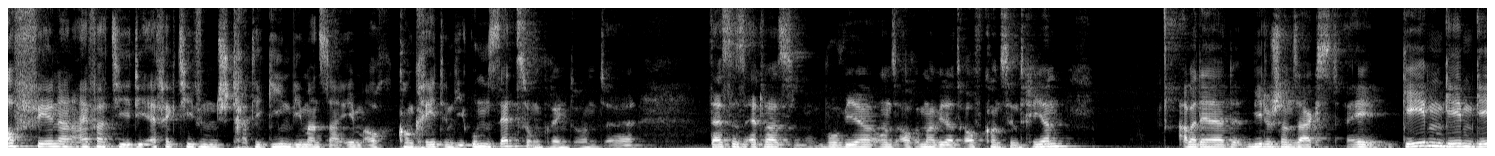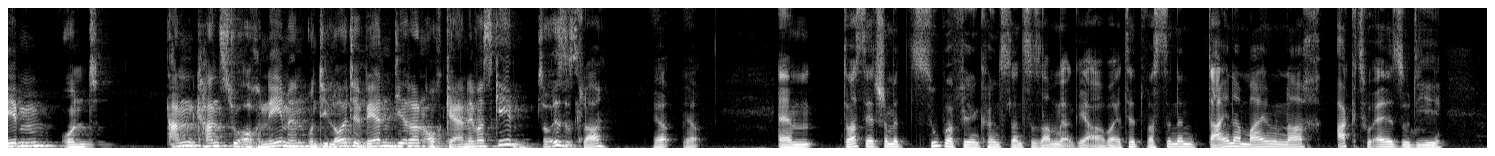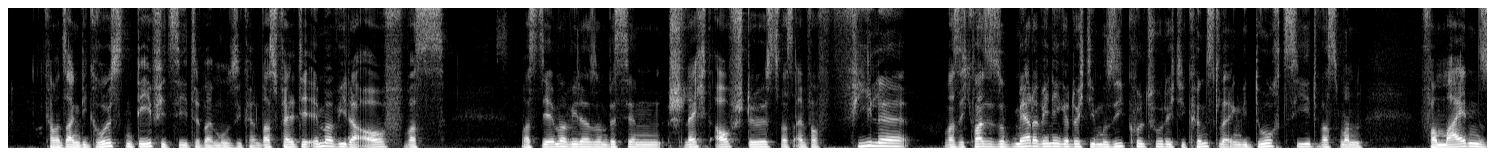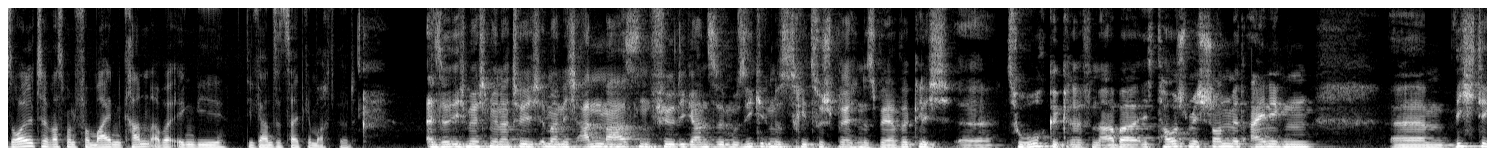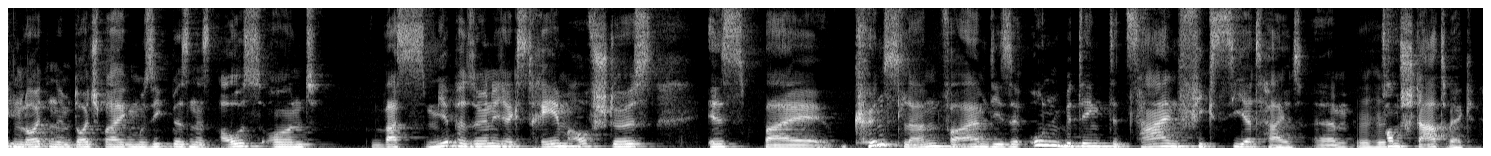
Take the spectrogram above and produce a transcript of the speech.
Oft fehlen dann einfach die, die effektiven Strategien, wie man es dann eben auch konkret in die Umsetzung bringt. Und äh, das ist etwas, wo wir uns auch immer wieder drauf konzentrieren. Aber der, wie du schon sagst, ey, geben, geben, geben und dann kannst du auch nehmen und die Leute werden dir dann auch gerne was geben. So ist es. Klar, ja, ja. Ähm, du hast jetzt schon mit super vielen Künstlern zusammengearbeitet. Was sind denn deiner Meinung nach aktuell so die, kann man sagen, die größten Defizite bei Musikern? Was fällt dir immer wieder auf, was, was dir immer wieder so ein bisschen schlecht aufstößt, was einfach viele, was sich quasi so mehr oder weniger durch die Musikkultur, durch die Künstler irgendwie durchzieht, was man vermeiden sollte, was man vermeiden kann, aber irgendwie die ganze Zeit gemacht wird? Also ich möchte mir natürlich immer nicht anmaßen, für die ganze Musikindustrie zu sprechen. Das wäre wirklich äh, zu hoch gegriffen. Aber ich tausche mich schon mit einigen ähm, wichtigen Leuten im deutschsprachigen Musikbusiness aus. Und was mir persönlich extrem aufstößt, ist bei Künstlern vor allem diese unbedingte Zahlenfixiertheit ähm, mhm. vom Start weg.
